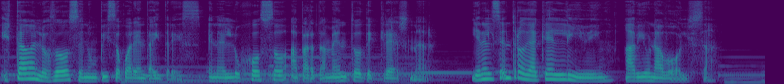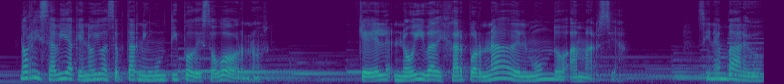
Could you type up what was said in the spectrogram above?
Estaban los dos en un piso 43, en el lujoso apartamento de Kressner, y en el centro de aquel living había una bolsa. Norris sabía que no iba a aceptar ningún tipo de sobornos, que él no iba a dejar por nada del mundo a Marcia. Sin embargo,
